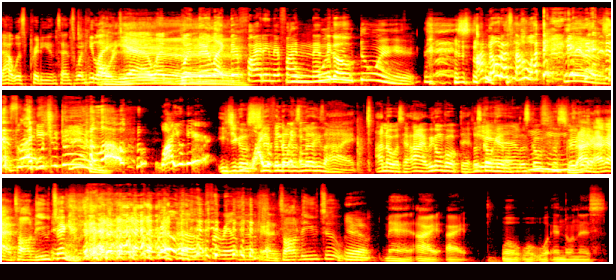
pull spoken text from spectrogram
that was pretty intense. When he like, Oh, yeah, when when they're like they're fighting, they're fighting, and then what they are go, you doing here? I know that's not who I think Yeah. it is. Bro, like, what you doing? Hello, why are you here? Ichigo Why sniffing up his here? lip. He's like, all right, I know what's happening. All right, we're gonna go up there. Let's go get him. Let's go. Let's I. I gotta talk to you too. For real though, for real though. I gotta talk to you too. Yeah. Man, all right, all right. Well, we'll, we'll end on this.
